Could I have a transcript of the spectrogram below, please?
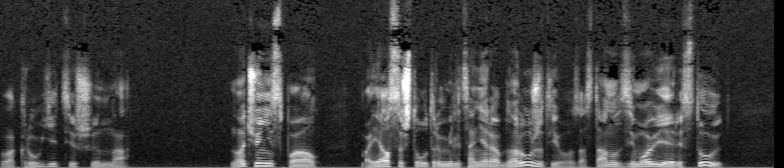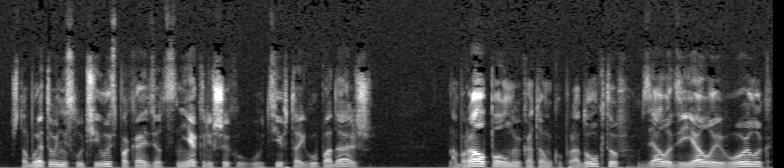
в округе тишина. Ночью не спал. Боялся, что утром милиционеры обнаружат его, застанут зимовье и арестуют. Чтобы этого не случилось, пока идет снег, решил уйти в тайгу подальше. Набрал полную котомку продуктов, взял одеяло и войлок,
